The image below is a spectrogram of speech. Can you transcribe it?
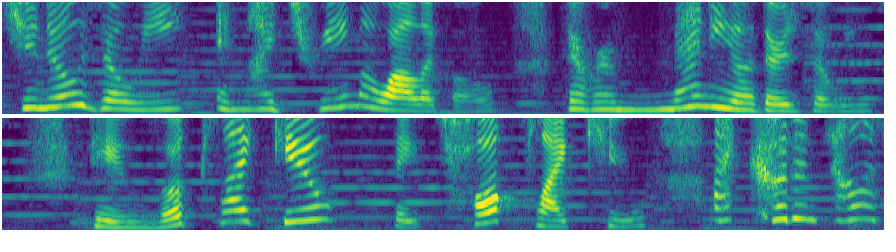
You know, Zoe, in my dream a while ago, there were many other Zoes. They looked like you, they talked like you. I couldn't tell at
